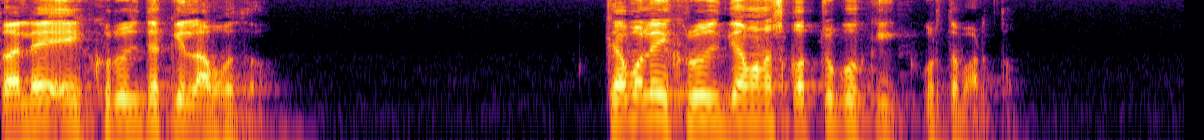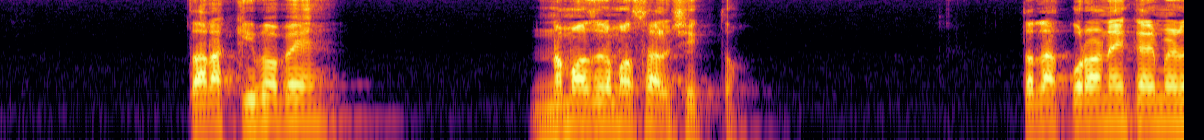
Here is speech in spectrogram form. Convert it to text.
তাহলে এই খুরুজ দিয়ে কী লাভ হতো? কেবল এই খুরুজ দিয়ে মানুষ কতটুকু কী করতে পারত? তারা কীভাবে নামাজের মশাল শিখত? তারা কোরআনে কারিমের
